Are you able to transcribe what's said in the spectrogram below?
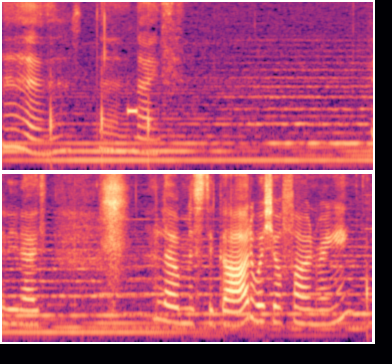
Ah, uh, nice. Very nice. Hello, Mr. Guard. Was your phone ringing?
